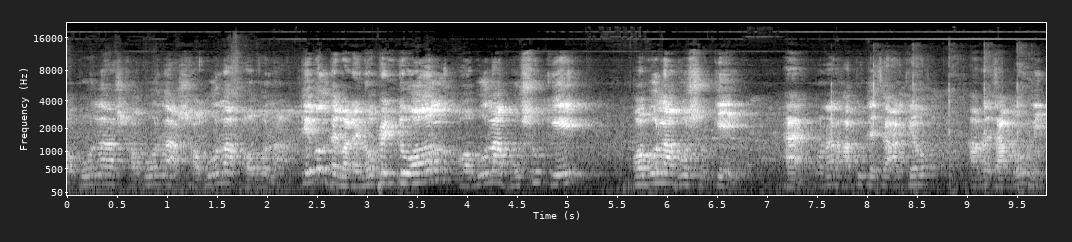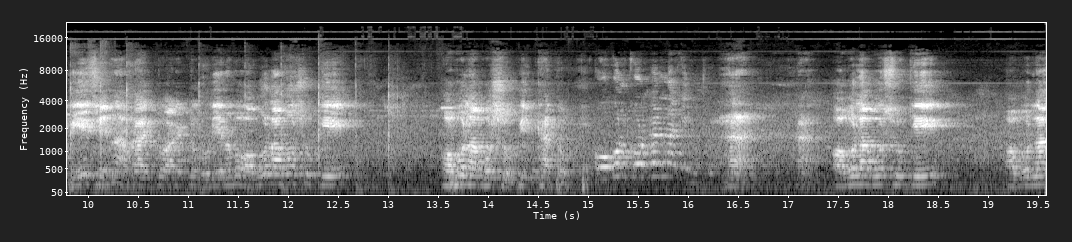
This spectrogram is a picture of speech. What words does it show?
অবলা সবলা সবলা অবলা। কে বলতে পারেন? ওপেন টু অল অবলা বসু কে অবলা বসু কে হ্যাঁ ওনার হাত উঠেছে আর কেউ আমরা যাব। উনি পেয়েছেন আমরা একটু আর একটু ঘুরিয়ে নেব। অবলা বসু কে অবলা বসু বিখ্যাত। গুগল করবেন না কিন্তু। হ্যাঁ হ্যাঁ অবলা বসু কে অবলা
